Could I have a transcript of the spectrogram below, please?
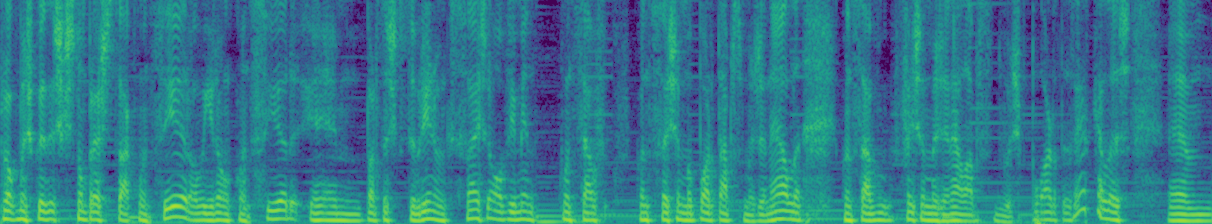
para algumas coisas que estão prestes a acontecer ou irão acontecer, um, ehm, portas que se abriram, que se fecham. Obviamente, quando se, abre, quando se fecha uma porta, abre-se uma janela. Quando se abre, fecha uma janela, abre-se duas portas. É aquelas, um, ehm,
